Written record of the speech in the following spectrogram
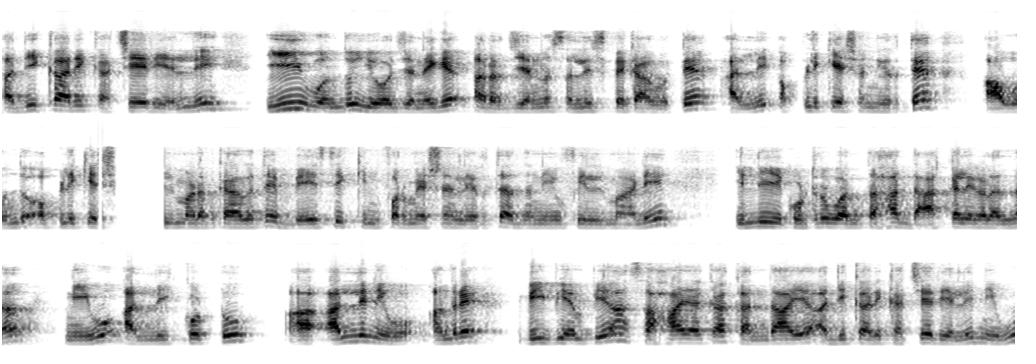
ಅಧಿಕಾರಿ ಕಚೇರಿಯಲ್ಲಿ ಈ ಒಂದು ಯೋಜನೆಗೆ ಅರ್ಜಿಯನ್ನು ಸಲ್ಲಿಸಬೇಕಾಗುತ್ತೆ. ಅಲ್ಲಿ ಅಪ್ಲಿಕೇಶನ್ ಇರುತ್ತೆ. ಆ ಒಂದು ಅಪ್ಲಿಕೇಶನ್ ಫಿಲ್ ಮಾಡಬೇಕಾಗುತ್ತೆ. ಬೇಸಿಕ್ ಇನ್ಫಾರ್ಮೇಶನ್ ಇರುತ್ತೆ. ಅದನ್ನ ನೀವು ಫಿಲ್ ಮಾಡಿ ಇಲ್ಲಿ ಕೊಟ್ಟಿರುವಂತಹ ದಾಖಲೆಗಳನ್ನ ನೀವು ಅಲ್ಲಿ ಕೊಟ್ಟು ಅಲ್ಲಿ ನೀವು ಅಂದ್ರೆ ಬಿಬಿಎಂಪಿಯ ಸಹಾಯಕ ಕಂದಾಯ ಅಧಿಕಾರಿ ಕಚೇರಿಯಲ್ಲಿ ನೀವು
